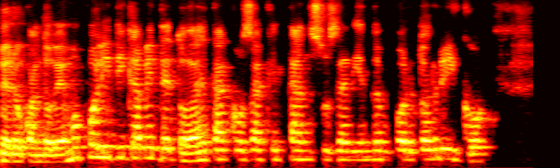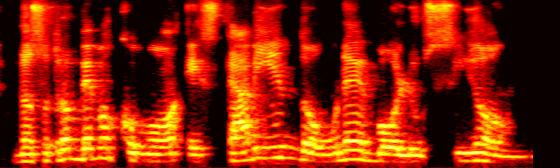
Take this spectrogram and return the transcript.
Pero cuando vemos políticamente todas estas cosas que están sucediendo en Puerto Rico, nosotros vemos como está habiendo una evolución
